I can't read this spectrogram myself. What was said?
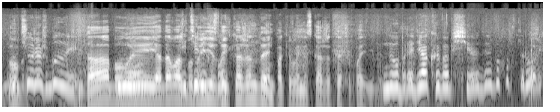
ну, Добре. вчора ж були. Да, були. Я до вас і буду телефон. їздити кожен день, поки ви не скажете, що поїдете. Добре, дякую вам щиро, дай Бог здоров'я.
